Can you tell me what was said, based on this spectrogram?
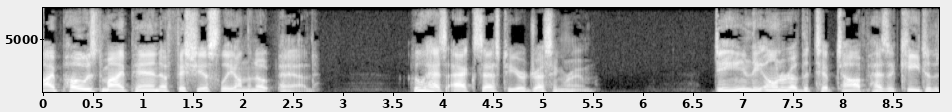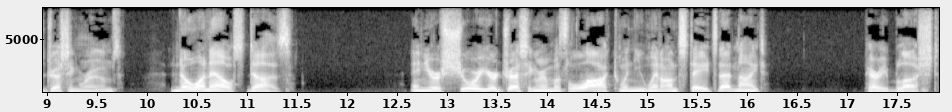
I posed my pen officiously on the notepad. Who has access to your dressing room? Dean, the owner of the Tip Top, has a key to the dressing rooms. No one else does. And you're sure your dressing room was locked when you went on stage that night? Perry blushed.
